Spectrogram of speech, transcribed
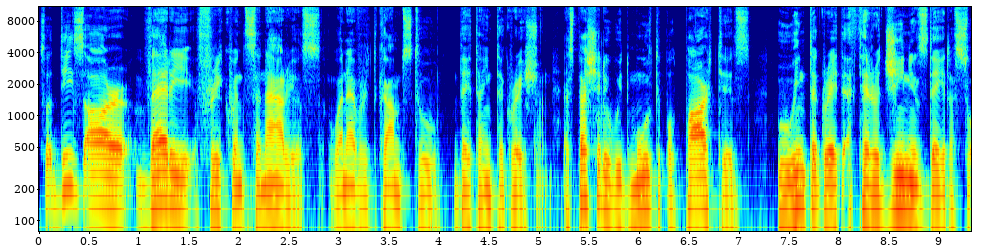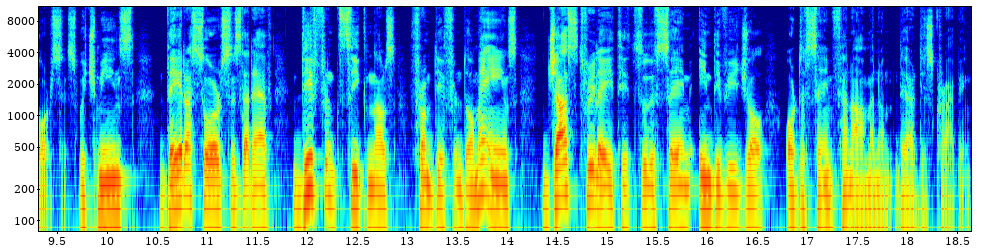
so these are very frequent scenarios whenever it comes to data integration, especially with multiple parties who integrate heterogeneous data sources, which means data sources that have different signals from different domains just related to the same individual or the same phenomenon they are describing.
